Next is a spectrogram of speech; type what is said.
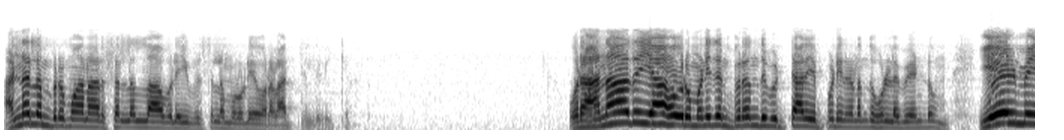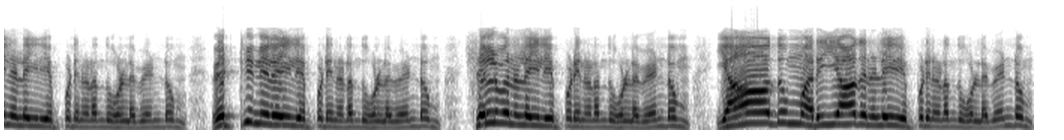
அண்ணலம் பெருமானார் சல்லல்லா அலைஹி அவருடைய வரலாற்றில் இருக்கிறது. ஒரு அனாதையாக ஒரு மனிதன் பிறந்து விட்டால் எப்படி நடந்து கொள்ள வேண்டும்? ஏழ்மை நிலையில் எப்படி நடந்து கொள்ள வேண்டும்? வெற்றி நிலையில் எப்படி நடந்து கொள்ள வேண்டும்? செல்வ நிலையில் எப்படி நடந்து கொள்ள வேண்டும்? யாதும் அறியாத நிலையில் எப்படி நடந்து கொள்ள வேண்டும்?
